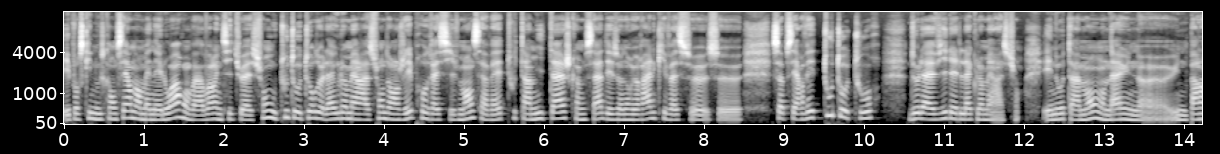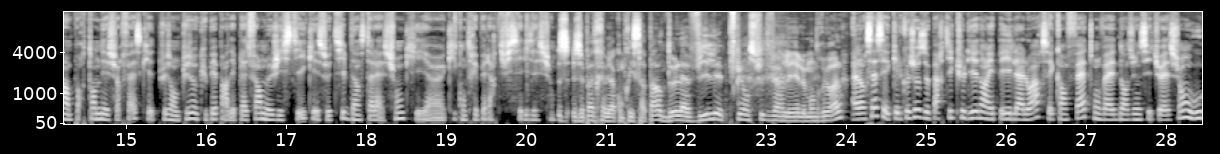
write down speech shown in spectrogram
Et pour ce qui nous concerne en Maine-et-Loire, on va avoir une situation où tout autour de l'agglomération d'Angers, progressivement, ça va être tout un mitage comme ça des zones rurales qui va se, se- s'observer tout autour de la ville et de l'agglomération. Et notamment, on a une, euh, une part importante des surfaces qui est de plus en plus occupée par des plateformes logistiques et ce type d'installation qui, euh, qui contribue à l'artificialisation. J'ai pas très bien compris, ça part de la ville et puis ensuite vers les- le monde rural? Alors ça, c'est quelque chose de particulier dans les pays de la Loire, c'est qu'en fait, on va être dans une situation où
